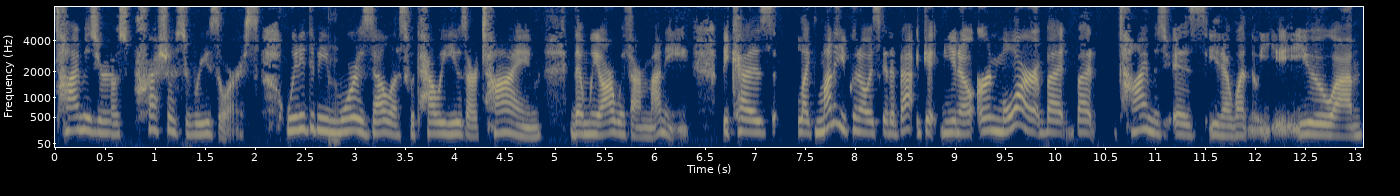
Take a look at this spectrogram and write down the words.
time is your most precious resource. We need to be more zealous with how we use our time than we are with our money because like money you can always get it back get you know earn more but but time is is you know when you um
